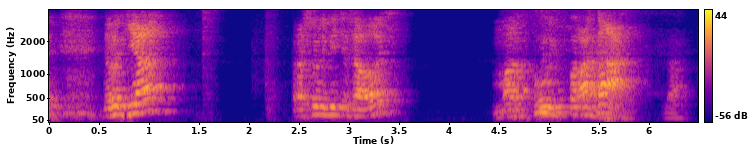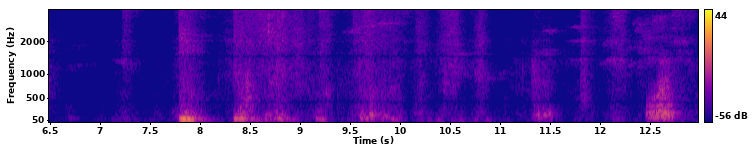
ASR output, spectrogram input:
Друзья, прошу любить и жаловать. Маткульт пока. Раз.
